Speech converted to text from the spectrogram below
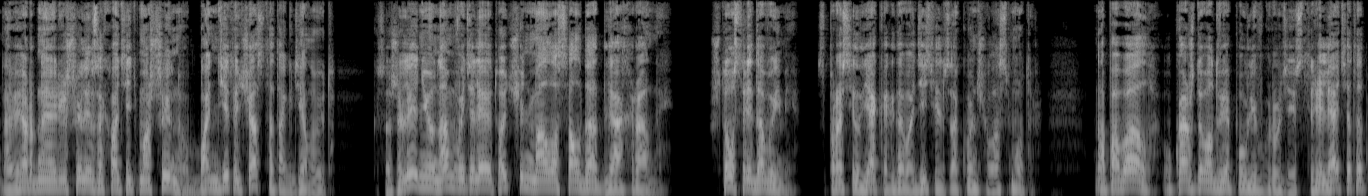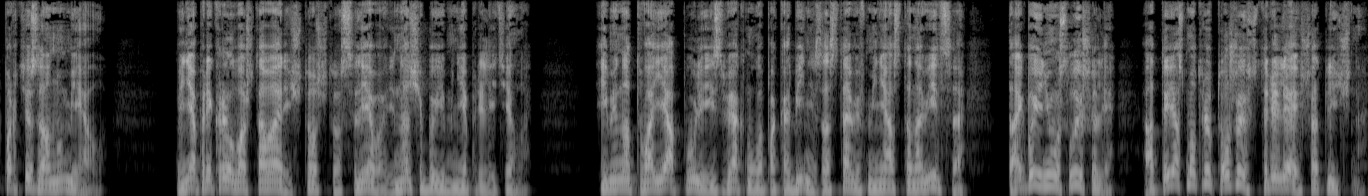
Наверное, решили захватить машину. Бандиты часто так делают. К сожалению, нам выделяют очень мало солдат для охраны. Что с рядовыми? Спросил я, когда водитель закончил осмотр. Наповал, у каждого две пули в груди. Стрелять этот партизан умел. Меня прикрыл ваш товарищ, тот, что слева, иначе бы и мне прилетело. Именно твоя пуля извякнула по кабине, заставив меня остановиться. Так бы и не услышали. А ты, я смотрю, тоже стреляешь отлично.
